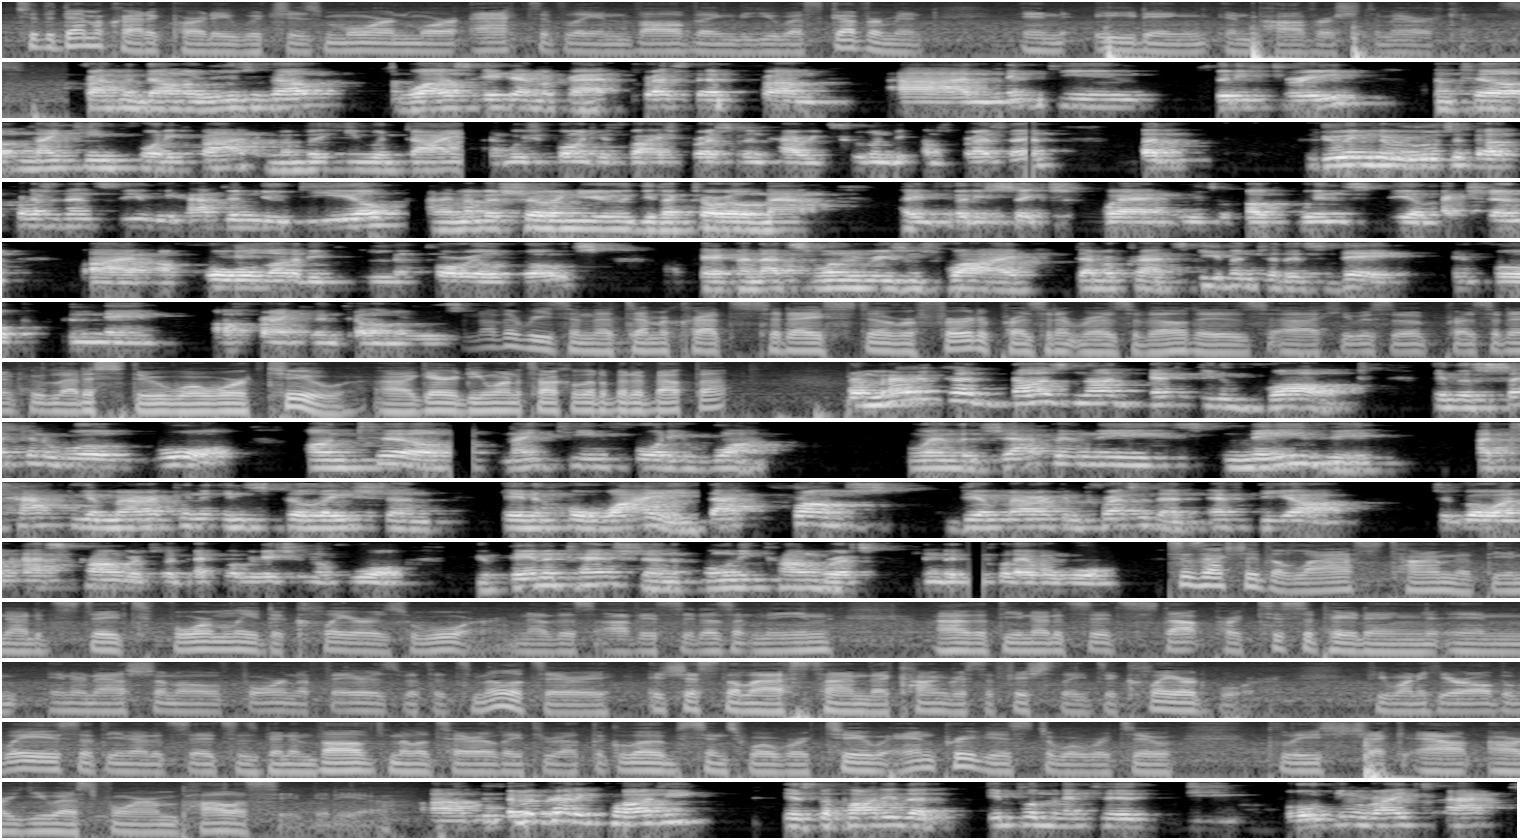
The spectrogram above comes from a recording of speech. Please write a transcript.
to the Democratic Party, which is more and more actively involving the U.S. government in aiding impoverished Americans. Franklin Delano Roosevelt was a Democrat, president from uh, 1933 until 1945. Remember, he would die, at which point his vice president, Harry Truman, becomes president. But during the Roosevelt presidency, we have the New Deal. And I remember showing you the electoral map in 36, where Roosevelt wins the election by a whole lot of electoral votes. Okay, and that's one of the reasons why Democrats, even to this day, invoke the name of Franklin Delano Roosevelt. Another reason that Democrats today still refer to President Roosevelt is uh, he was the president who led us through World War II. Uh, Gary, do you want to talk a little bit about that? America does not get involved in the Second World War until 1941, when the Japanese Navy attacked the American installation in Hawaii. That prompts the American president, FDR, to go and ask Congress for a declaration of war. If you're paying attention, only Congress can declare war. This is actually the last time that the United States formally declares war. Now, this obviously doesn't mean uh, that the United States stopped participating in international foreign affairs with its military. It's just the last time that Congress officially declared war. If you want to hear all the ways that the United States has been involved militarily throughout the globe since World War II and previous to World War II, please check out our U.S. foreign policy video. Uh, the Democratic Party is the party that implemented the Voting Rights Act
